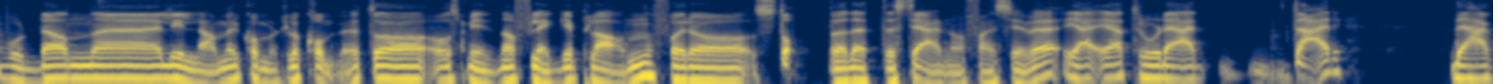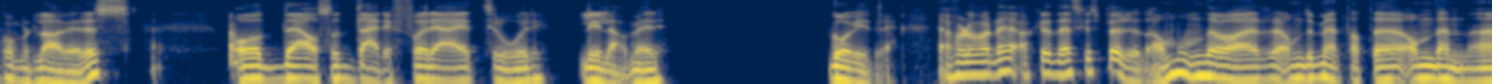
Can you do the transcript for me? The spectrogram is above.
hvordan uh, Lillehammer kommer til å komme ut, og, og Smirnov legger planen for å stoppe dette stjerneoffensivet. Jeg, jeg tror det er der det her kommer til å avgjøres. Og det er også derfor jeg tror Lillehammer går videre. Ja, for det var det, akkurat det jeg skulle spørre deg om, om, det var, om du mente at det, om denne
